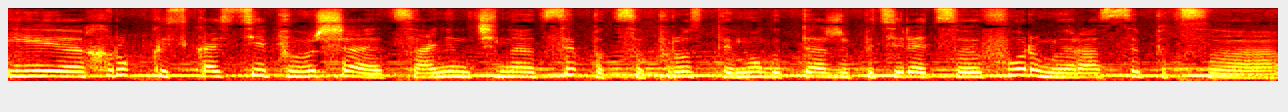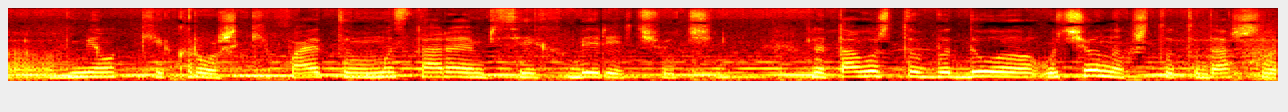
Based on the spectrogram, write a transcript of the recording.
и хрупкость костей повышается. Они начинают сыпаться просто и могут даже потерять свою форму и рассыпаться в мелкие крошки. Поэтому мы стараемся их беречь очень. Для того, чтобы до ученых что-то дошло.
